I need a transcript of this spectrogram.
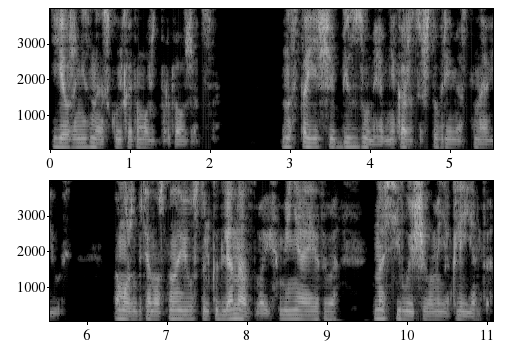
Я уже не знаю, сколько это может продолжаться. Настоящее безумие. Мне кажется, что время остановилось. А может быть, оно остановилось только для нас двоих, меня и этого насилующего меня клиента.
